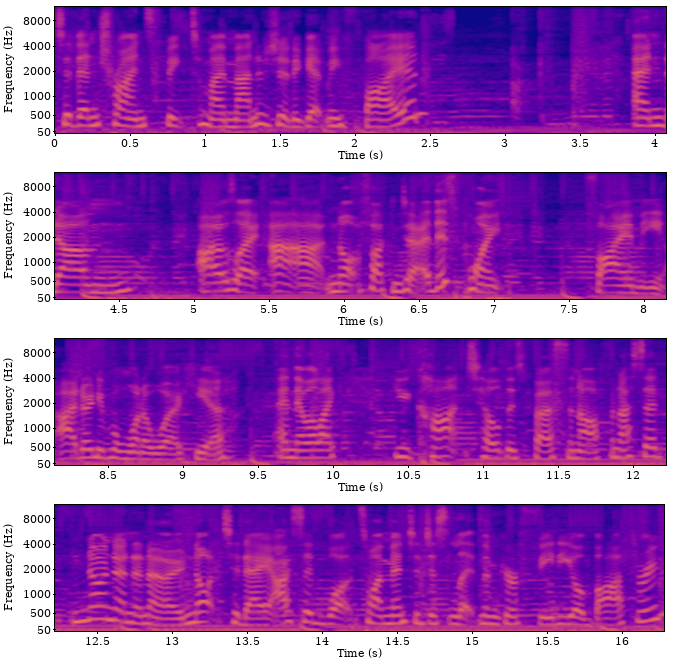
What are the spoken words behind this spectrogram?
to then try and speak to my manager to get me fired. And um, I was like, uh-uh, not fucking. At this point, fire me. I don't even want to work here. And they were like, you can't tell this person off. And I said, no, no, no, no, not today. I said, what? So I meant to just let them graffiti your bathrooms?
